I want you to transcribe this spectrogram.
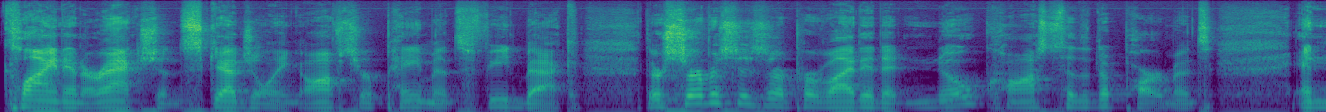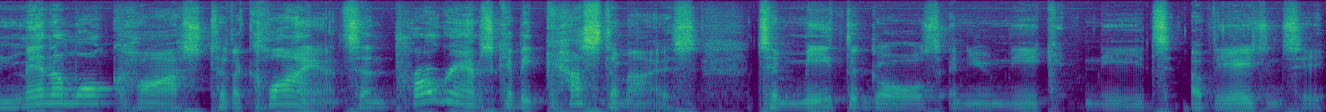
client interaction, scheduling, officer payments, feedback. Their services are provided at no cost to the department and minimal cost to the clients, and programs can be customized to meet the goals and unique needs of the agency.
